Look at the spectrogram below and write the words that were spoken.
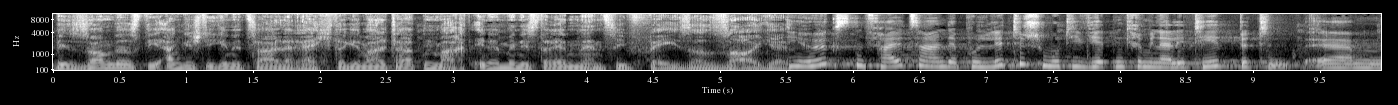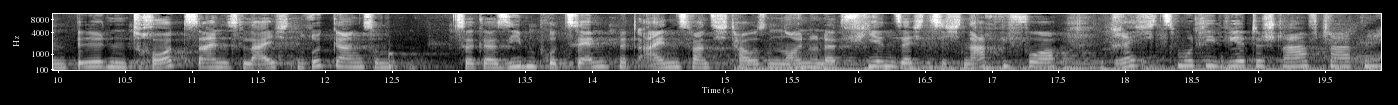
Besonders die angestiegene Zahl rechter Gewalttaten macht Innenministerin Nancy Faeser Sorge. Die höchsten Fallzahlen der politisch motivierten Kriminalität ähm, bilden trotz eines leichten Rückgangs um circa 7 Prozent mit 21.964 nach wie vor rechtsmotivierte Straftaten.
